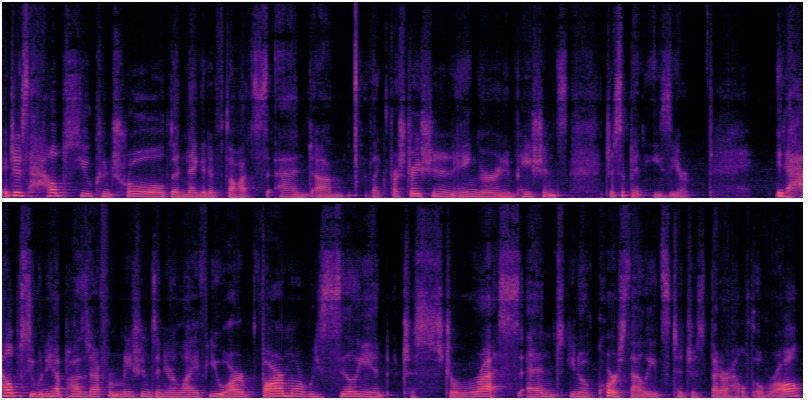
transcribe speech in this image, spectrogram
It just helps you control the negative thoughts and um, like frustration and anger and impatience just a bit easier it helps you when you have positive affirmations in your life you are far more resilient to stress and you know of course that leads to just better health overall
